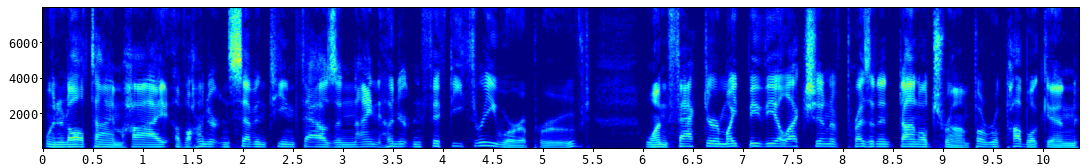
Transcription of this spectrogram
when an all time high of 117,953 were approved, one factor might be the election of President Donald Trump, a Republican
